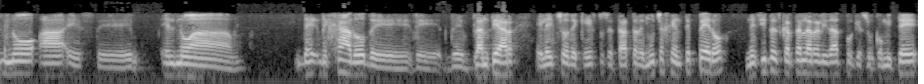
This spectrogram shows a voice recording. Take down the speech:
no ha, este, él no ha dejado de, de, plantear el hecho de que esto se trata de mucha gente, pero necesita descartar la realidad porque su comité,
